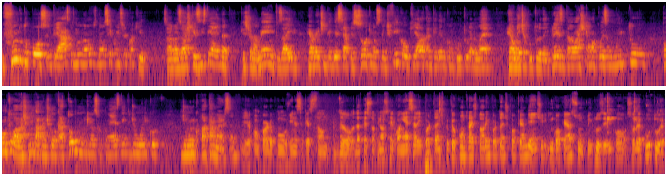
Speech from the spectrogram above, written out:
fundo do poço, entre aspas, não, não, não se reconhecer com aquilo. Sabe? Mas eu acho que existem ainda questionamentos, aí realmente entender se é a pessoa que não se identifica ou o que ela está entendendo como cultura não é realmente a cultura da empresa. Então eu acho que é uma coisa muito pontual. Acho que não dá pra gente colocar todo mundo que não se reconhece dentro de um único, de um único patamar, sabe? Eu concordo com o Vini nessa questão do- da pessoa que não se reconhece, ela é importante, porque o contraditório é importante em qualquer ambiente, em qualquer assunto, inclusive sobre a cultura.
